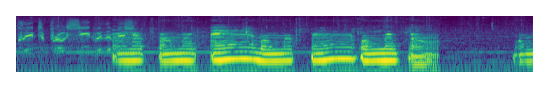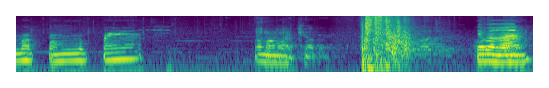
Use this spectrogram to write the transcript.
Cleared to proceed with the mission. Provide cover. Geh mal rein.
